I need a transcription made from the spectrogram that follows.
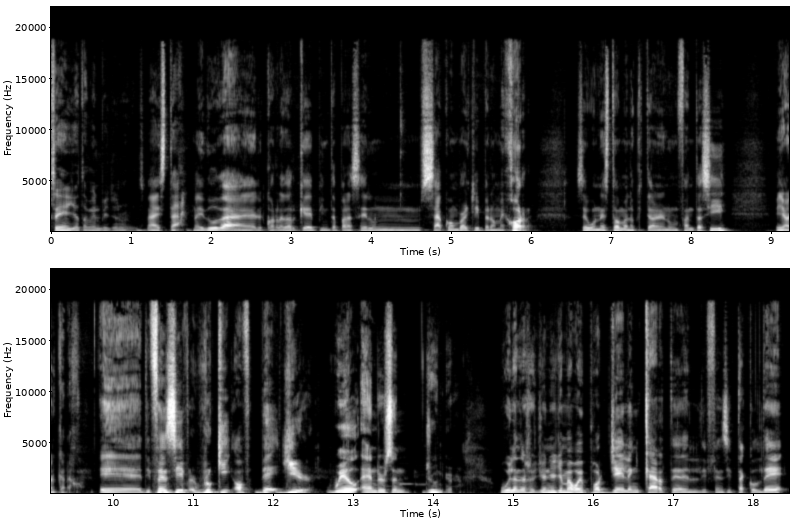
Sí, yo también vi Robinson. Ahí está, no hay duda. El corredor que pinta para ser un Saquon Barkley, pero mejor. Según esto, me lo quitaron en un fantasy. Me lleva al carajo. Eh, Defensive Rookie of the Year. Will Anderson Jr. Will Anderson Jr. Yo me voy por Jalen Carter, el defensive tackle de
